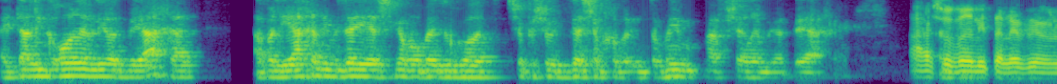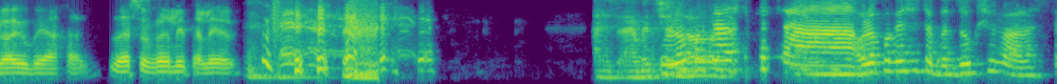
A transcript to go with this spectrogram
הייתה לגרום להם להיות ביחד, אבל יחד עם זה יש גם הרבה זוגות שפשוט זה שהם חברים טובים מאפשר להם להיות ביחד. היה שובר לי את הלב אם הם לא היו ביחד, זה היה שובר לי את הלב. אז האמת לא שלא... הוא לא פגש את הבת זוג שלו על הסט?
